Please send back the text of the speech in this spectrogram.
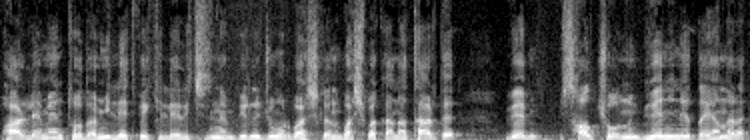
Parlamentoda milletvekilleri içinden birini Cumhurbaşkanı, Başbakan atardı ve sal çoğunun güvenine dayanarak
